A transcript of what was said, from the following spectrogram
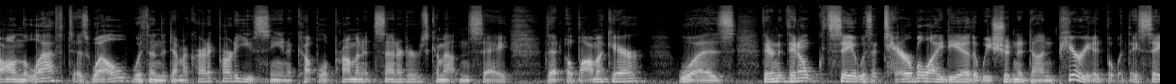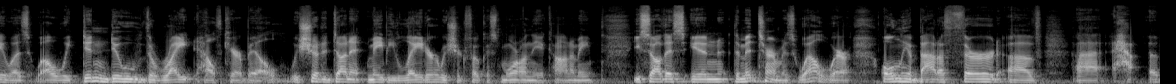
on the left as well within the Democratic Party. You've seen a couple of prominent senators come out and say that Obamacare was they don't say it was a terrible idea that we shouldn't have done period but what they say was well we didn't do the right health care bill we should have done it maybe later we should focus more on the economy you saw this in the midterm as well where only about a third of uh, uh,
